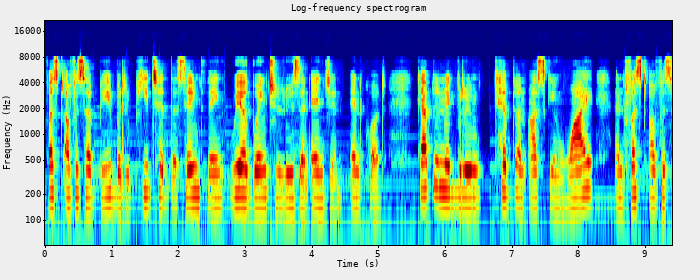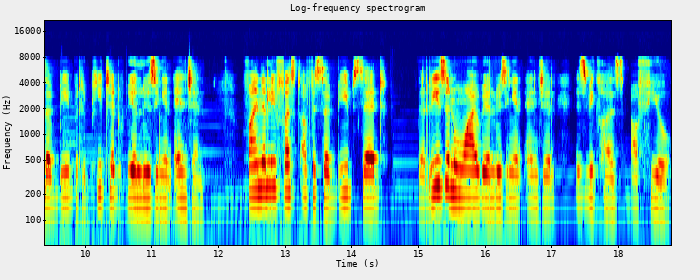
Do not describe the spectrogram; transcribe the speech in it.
First Officer Beebe repeated the same thing, we are going to lose an engine, end quote. Captain McBroom kept on asking why, and First Officer Beebe repeated, we are losing an engine. Finally, First Officer Beebe said, the reason why we are losing an engine is because of fuel.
